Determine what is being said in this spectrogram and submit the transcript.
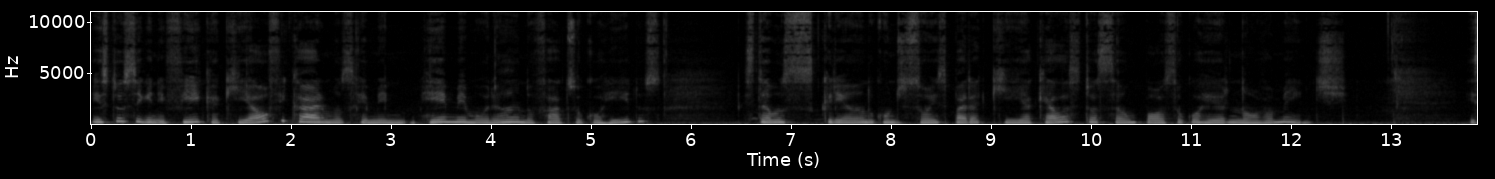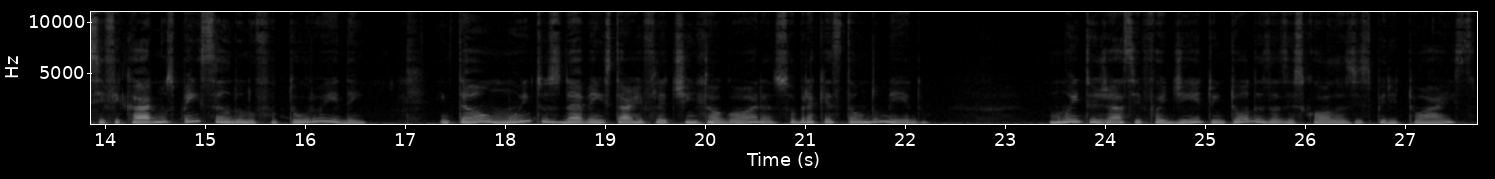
Isto significa que, ao ficarmos rememorando fatos ocorridos, estamos criando condições para que aquela situação possa ocorrer novamente. E se ficarmos pensando no futuro, idem. Então, muitos devem estar refletindo agora sobre a questão do medo. Muito já se foi dito em todas as escolas espirituais.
